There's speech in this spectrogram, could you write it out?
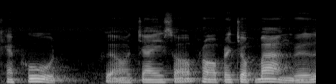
แค่พูดเพื่อเอาใจซอพรอประจบบ้าง หรือ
